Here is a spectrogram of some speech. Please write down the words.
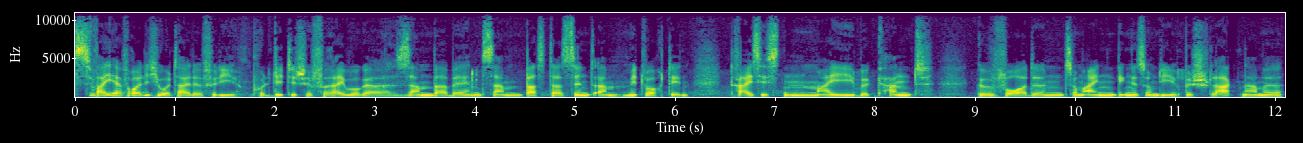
Zwei erfreuliche Urteile für die politische Freiburger Samba-Band Sambastas sind am Mittwoch, den 30. Mai, bekannt geworden. Zum einen ging es um die Beschlagnahme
